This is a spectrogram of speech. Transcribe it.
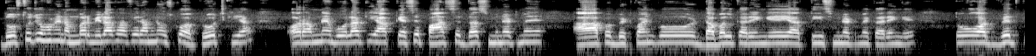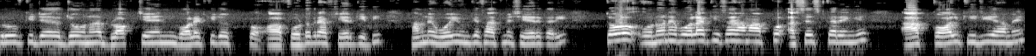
दोस्तों, जो हमें नंबर मिला था, फिर हमने उसको अप्रोच किया और हमने बोला कि आप कैसे पाँच से दस मिनट में आप बिटकॉइन को डबल करेंगे या तीस मिनट में करेंगे। तो और विद प्रूफ की जो जो उन्होंने ब्लॉकचेन वॉलेट की जो फोटोग्राफ शेयर की थी, हमने वही उनके साथ में शेयर करी। तो उन्होंने बोला कि, सर, हम आपको असिस्ट करेंगे, आप कॉल कीजिए हमें।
